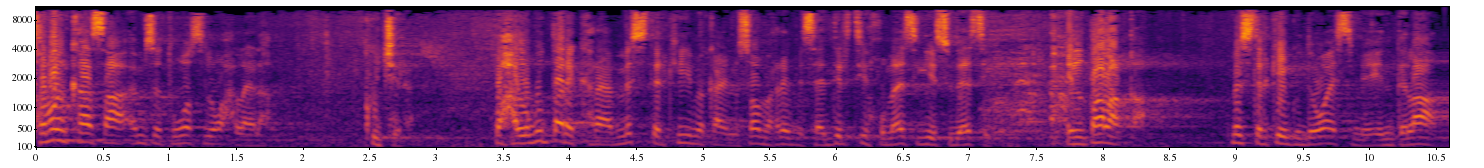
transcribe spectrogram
Tobankaasaa hamsatu waslin wax laydhaa ku jira waxaa lagu dari karaa masderkii imaka aynu soo marray masaadirtii khumaasiga iyo sudaasiga. Inalaqa masderkeegu de waa ismiya indilaaq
